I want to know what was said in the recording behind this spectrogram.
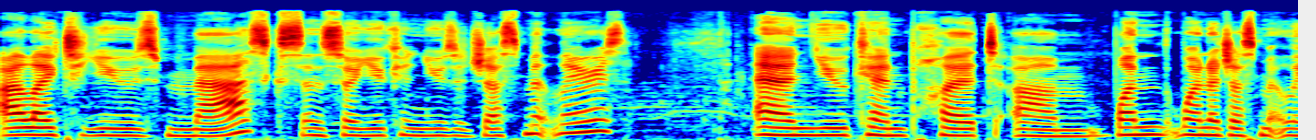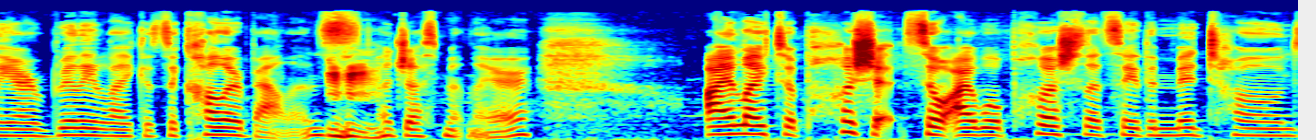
i like to use masks and so you can use adjustment layers and you can put um, one one adjustment layer I really like is the color balance Mhm. adjustment layer. I like to push it, so I will push, let's say, the mid tones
